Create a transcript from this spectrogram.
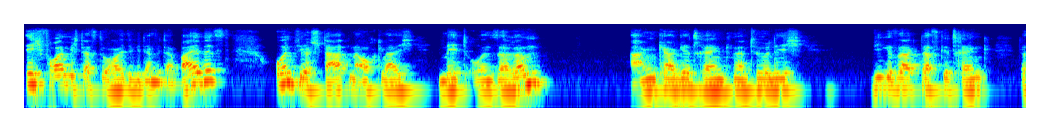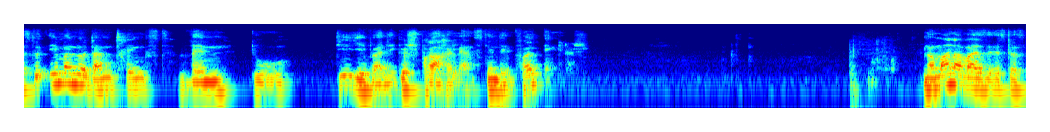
ich freue mich, dass du heute wieder mit dabei bist. Und wir starten auch gleich mit unserem Ankergetränk natürlich wie gesagt, das Getränk, das du immer nur dann trinkst, wenn du die jeweilige Sprache lernst, in dem Fall Englisch. Normalerweise ist es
